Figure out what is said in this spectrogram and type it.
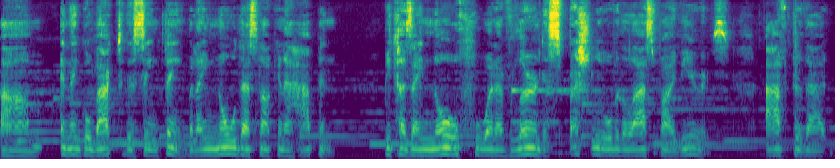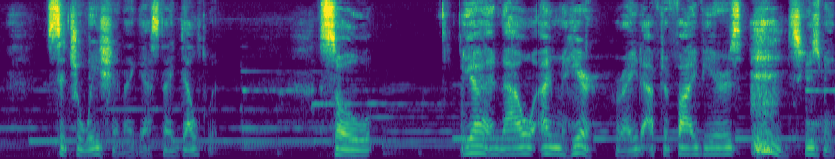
um, and then go back to the same thing. But I know that's not going to happen because I know what I've learned, especially over the last five years after that situation, I guess, that I dealt with. So, yeah, and now I'm here, right? After five years, excuse me,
